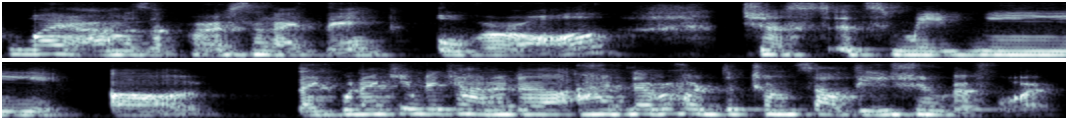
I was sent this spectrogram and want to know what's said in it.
who I am as a person, I think, overall. Just it's made me, uh, like when I came to Canada, I had never heard the term South Asian before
